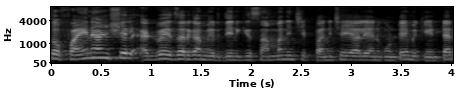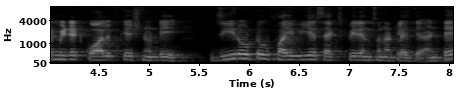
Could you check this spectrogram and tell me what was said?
సో ఫైనాన్షియల్ అడ్వైజర్గా మీరు దీనికి సంబంధించి పని చేయాలి అనుకుంటే మీకు ఇంటర్మీడియట్ క్వాలిఫికేషన్ నుండి zero to five years experience ఉన్నట్లయితే అంటే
